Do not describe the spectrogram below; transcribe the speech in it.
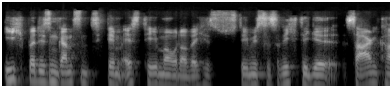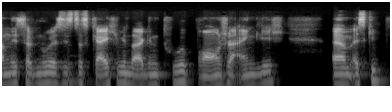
ich bei diesem ganzen CMS-Thema oder welches System ist das Richtige sagen kann, ist halt nur, es ist das gleiche wie in der Agenturbranche eigentlich. Ähm, es gibt,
